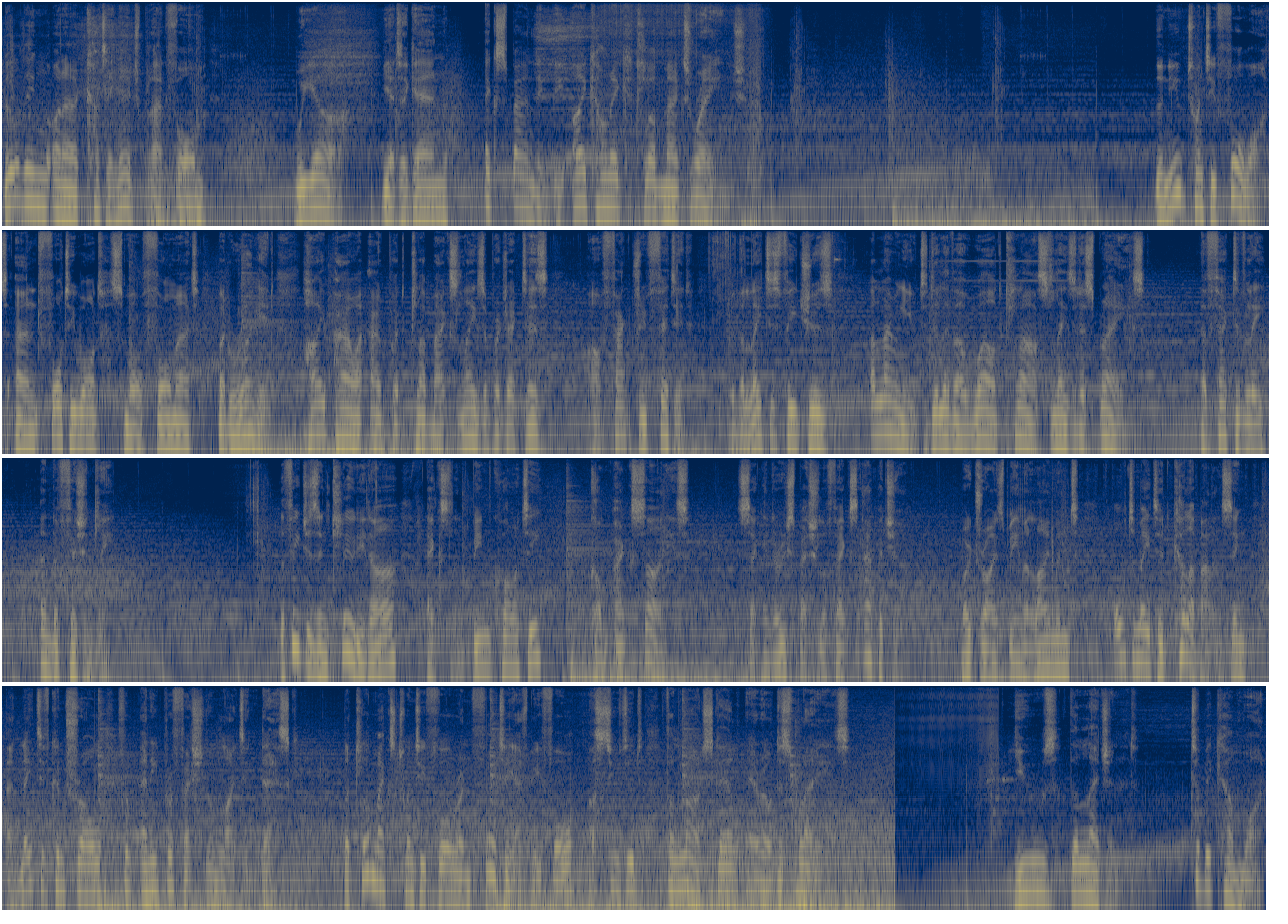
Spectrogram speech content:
Building on our cutting-edge platform, we are, yet again, expanding the iconic ClubMax range. The new 24-watt and 40-watt small format but rugged high-power output ClubMax laser projectors are factory-fitted with the latest features allowing you to deliver world-class laser displays effectively and efficiently. The features included are excellent beam quality, compact size, secondary special effects aperture, motorized beam alignment, automated color balancing and native control from any professional lighting desk. The ClubMax 24 and 40 FB4 are suited for large-scale aerial displays. Use the legend to become one.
